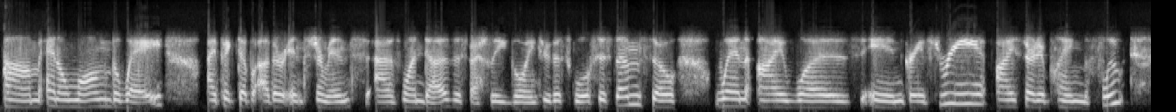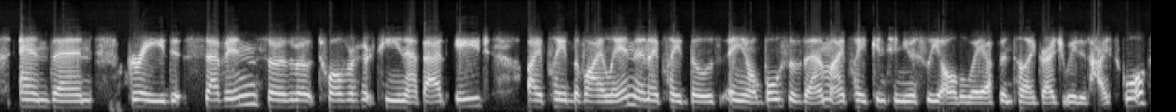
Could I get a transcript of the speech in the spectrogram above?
um, and along the way, I picked up other instruments as one does, especially going through the school system. So when I was in grade three, I started playing the flute. And then grade seven, so I was about 12 or 13 at that age, I played the violin and I played those, you know, both of them. I played continuously all the way up until I graduated high school.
